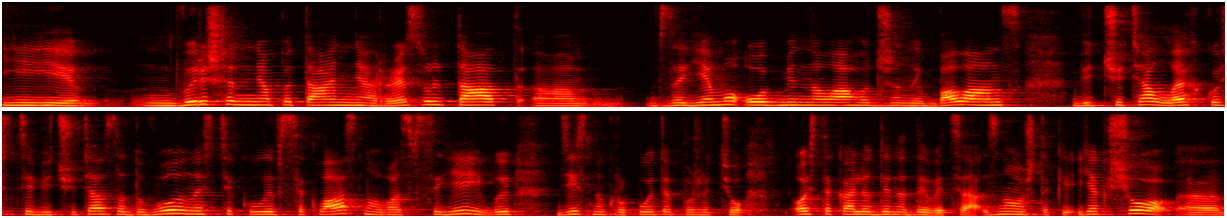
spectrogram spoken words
І вирішення питання, результат, е, взаємообмін налагоджений, баланс, відчуття легкості, відчуття задоволеності, коли все класно, у вас все є, і ви дійсно крокуєте по життю. Ось така людина дивиться. Знову ж таки, якщо е,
